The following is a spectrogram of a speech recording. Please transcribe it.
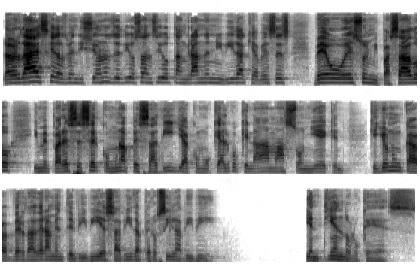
La verdad es que las bendiciones de Dios han sido tan grandes en mi vida que a veces veo eso en mi pasado y me parece ser como una pesadilla, como que algo que nada más soñé, que, que yo nunca verdaderamente viví esa vida, pero sí la viví. Y entiendo lo que es.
